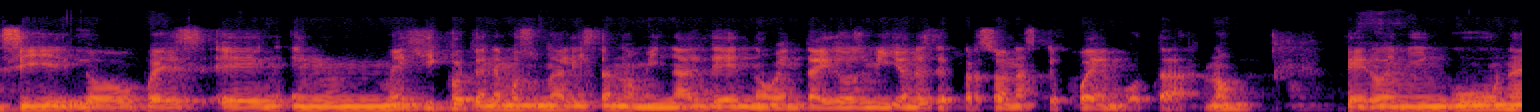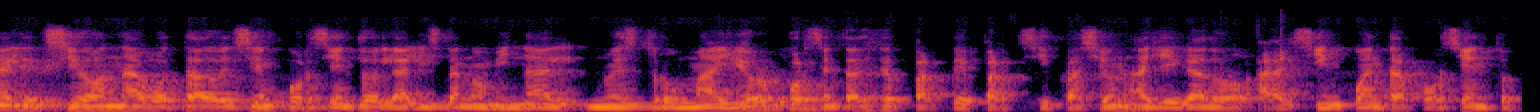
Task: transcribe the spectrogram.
sí, lo, pues en, en, México tenemos una lista nominal de 92 millones de personas que pueden votar, ¿no? Pero en ninguna elección ha votado el 100% de la lista nominal. Nuestro mayor porcentaje de participación ha llegado al 50%.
